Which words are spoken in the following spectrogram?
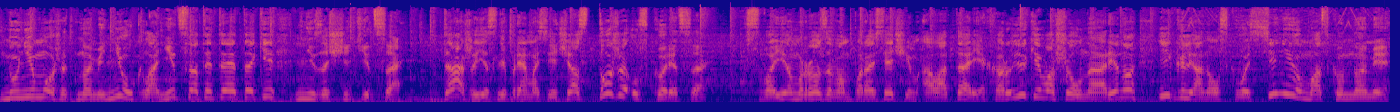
ну не может Номи ни уклониться от этой атаки, ни защититься. Даже если прямо сейчас тоже ускорится. В своем розовом поросячьем аватаре Харуюки вошел на арену и глянул сквозь синюю маску Номи.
